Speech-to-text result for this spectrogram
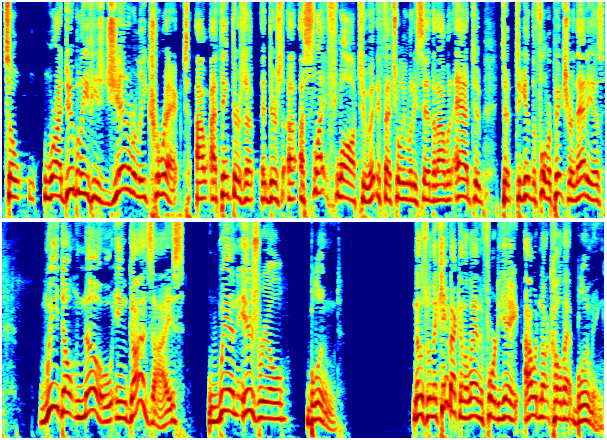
So where I do believe he's generally correct, I, I think there's a there's a, a, slight flaw to it, if that's really what he said, that I would add to, to to give the fuller picture, and that is we don't know in God's eyes when Israel bloomed. In other words, when they came back in the land in 48, I would not call that blooming.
